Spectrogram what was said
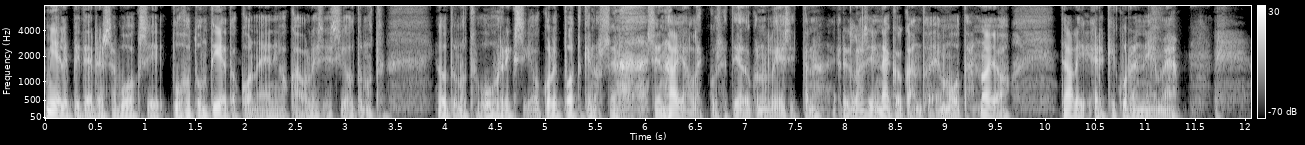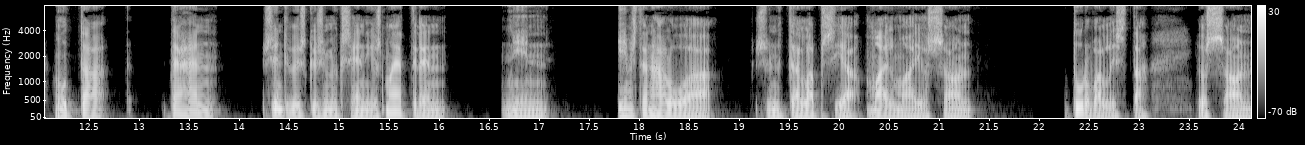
mielipiteidensä vuoksi tuhotun tietokoneen, joka oli siis joutunut, joutunut uhriksi, joka oli potkinut sen, sen hajalle, kun se tietokone oli esittänyt erilaisia näkökantoja ja muuta. No joo, tämä oli Erkki Kureniemeä. Mutta tähän syntyvyyskysymykseen, jos mä ajattelen, niin ihmisten haluaa synnyttää lapsia maailmaa, jossa on turvallista, jossa on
